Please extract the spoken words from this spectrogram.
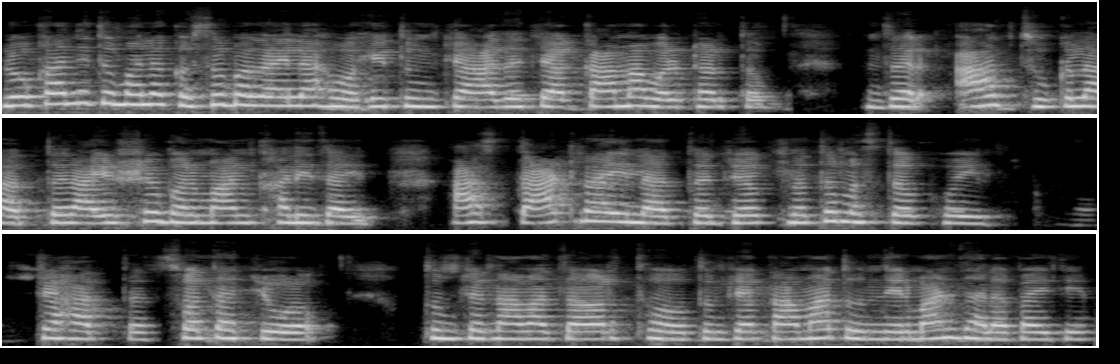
लोकांनी तुम्हाला कसं बघायला हवं हे तुमच्या आजच्या कामावर ठरतं. जर आज झुकला तर आयुष्यभर मान खाली जाईल. आज ताट राहिला तर जग नतमस्तक होईल. शहात्तर. स्वतःची ओळख. तुमच्या नावाचा अर्थ तुमच्या कामातून निर्माण झाला पाहिजे.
